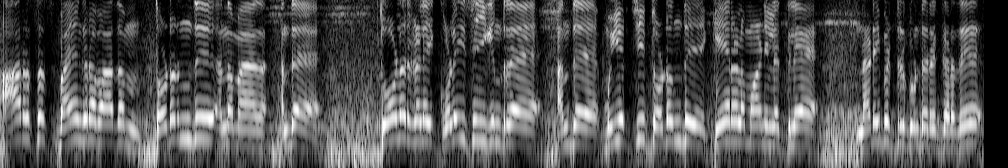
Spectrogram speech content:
ஆர்எஸ்எஸ் பயங்கரவாதம் தொடர்ந்து அந்த ம- அந்த தோழர்களை கொலை செய்கின்ற அந்த முயற்சி தொடர்ந்து கேரள மாநிலத்தில் நடைபெற்று கொண்டிருக்கிறது.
